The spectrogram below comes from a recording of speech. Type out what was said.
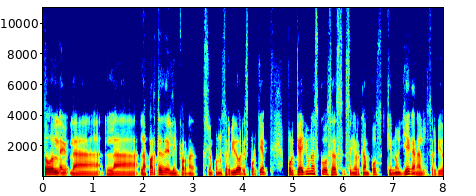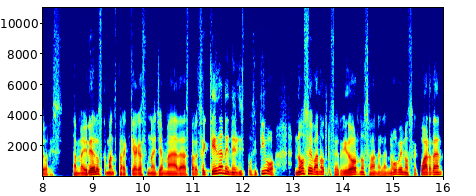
toda la, la, la- la parte de la información con los servidores. ¿Por qué? Porque hay unas cosas, señor Campos, que no llegan a los servidores. La mayoría de los comandos para que hagas unas llamadas, para, se quedan en el dispositivo, no se van a otro servidor, no se van a la nube, no se guardan,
